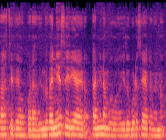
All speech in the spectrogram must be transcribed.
ஜாஸ்தி தேவைப்படாது. இந்த தண்ணியே சரியாயிடும். தண்ணி நம்ம இதை கூட சேர்க்க வேணாம்.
